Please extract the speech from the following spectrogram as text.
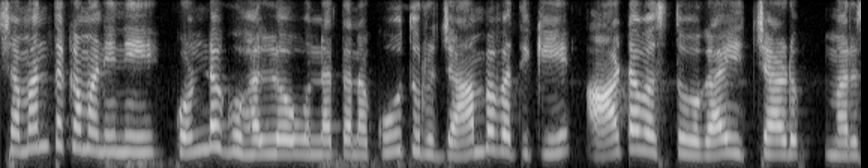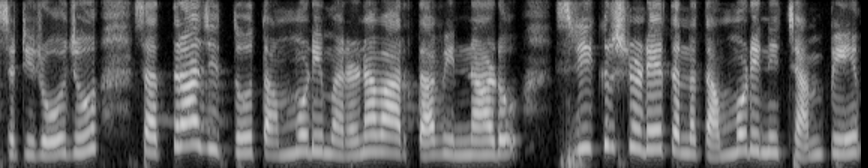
శమంతకమణిని కొండ గుహల్లో ఉన్న తన కూతురు జాంబవతికి ఆట వస్తువుగా ఇచ్చాడు. మరుసటి రోజు సత్రాజిత్తు తమ్ముడి మరణ వార్త విన్నాడు. శ్రీకృష్ణుడే తన తమ్ముడిని చంపి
